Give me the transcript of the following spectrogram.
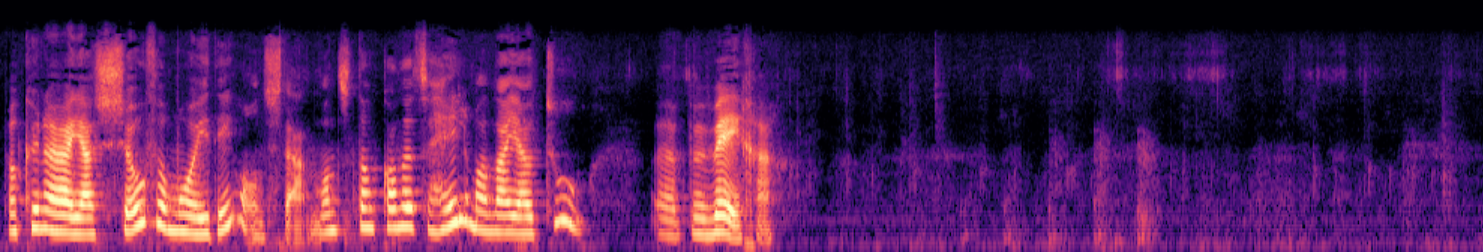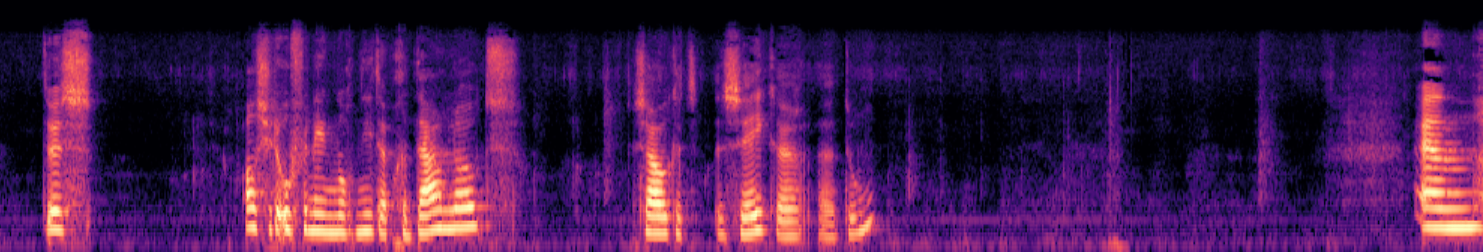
dan kunnen er juist zoveel mooie dingen ontstaan. Want dan kan het helemaal naar jou toe uh, bewegen. Dus als je de oefening nog niet hebt gedownload, zou ik het zeker uh, doen. En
